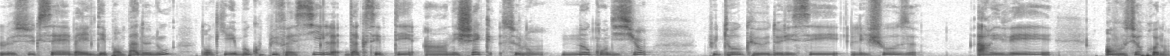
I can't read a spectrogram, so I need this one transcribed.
le succès, bah, il ne dépend pas de nous, donc il est beaucoup plus facile d'accepter un échec selon nos conditions, plutôt que de laisser les choses arriver en vous surprenant.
